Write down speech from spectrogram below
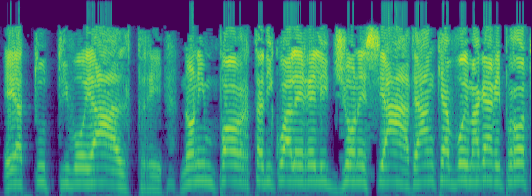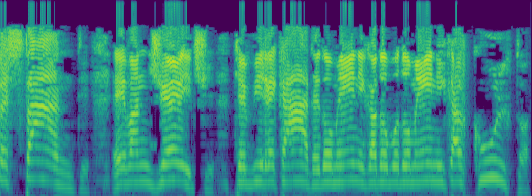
e a tutti voi altri, non importa di quale religione siate, anche a voi magari protestanti, evangelici, che vi recate domenica dopo domenica al culto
